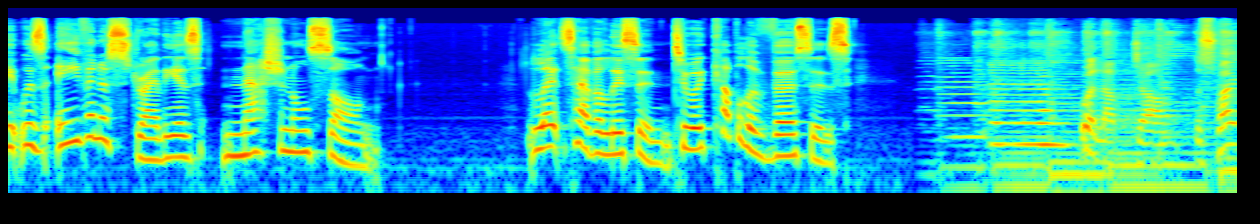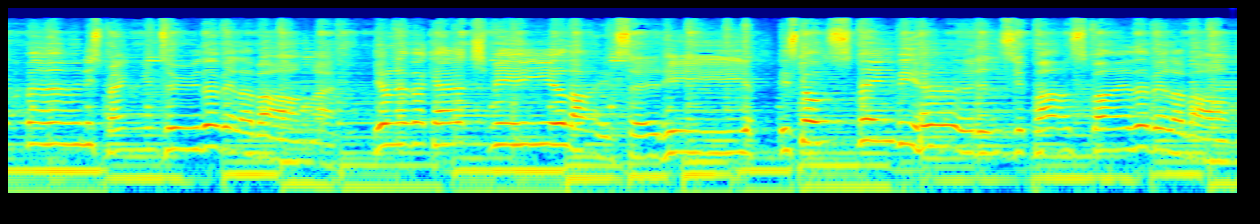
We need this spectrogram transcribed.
it was even Australia's national song. Let's have a listen to a couple of verses. Well, up jumped the swagman, he sprang into the billabong. You'll never catch me alive, said he. His ghost may be heard as you pass by the billabong.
